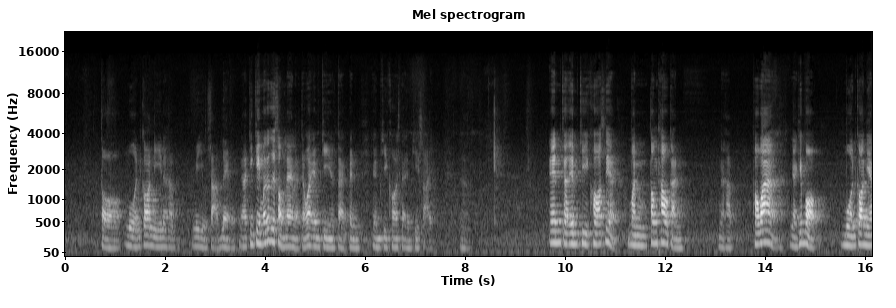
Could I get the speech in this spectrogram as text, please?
ำต่อมวลก้อนนี้นะครับ มีอยู่ 3 แรงนะจริงๆ มันก็คือ 2 แรงแหละแต่ว่า mg แตกเป็น mg cos กับ mg sin n กับ mg cos เนี่ยมันต้องเท่ากันนะครับ เพราะว่าอย่างที่บอกมวลก้อนนี้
